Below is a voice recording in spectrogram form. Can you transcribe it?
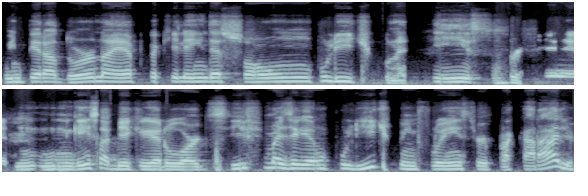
o Imperador na época que ele ainda é só um político, né? Isso. É, n- ninguém sabia que ele era o Lord Sith, mas ele era um político, influencer pra caralho.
